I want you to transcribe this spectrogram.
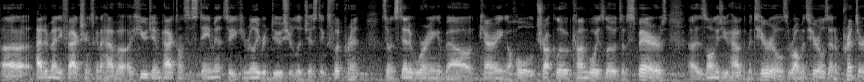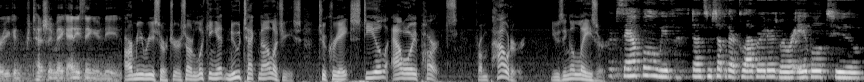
uh, additive manufacturing is going to have a, a, huge impact on sustainment, so you can really reduce your logistics footprint. So instead of worrying about carrying a whole truckload, convoys loads of spares, uh, as long as you have the materials, the raw materials, and a printer, you can potentially make anything you need. Army researchers are looking at new technologies to create steel alloy parts from powder using a laser. For example, we've done some stuff with our collaborators where we're able to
